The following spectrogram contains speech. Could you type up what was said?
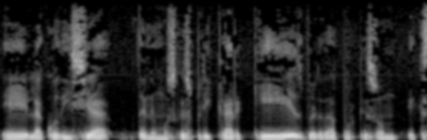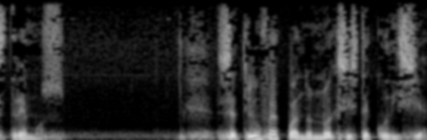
eh, la codicia tenemos que explicar qué es, ¿verdad? Porque son extremos. Se triunfa cuando no existe codicia.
